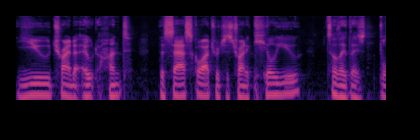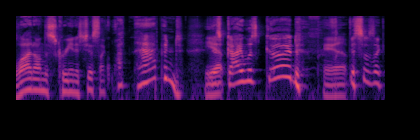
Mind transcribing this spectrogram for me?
you trying to out hunt the Sasquatch, which is trying to kill you. So like there's blood on the screen. It's just like what happened? This guy was good. Yep. This was like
